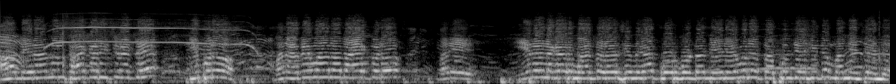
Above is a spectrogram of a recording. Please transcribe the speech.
ఆ మీరందరూ సహకరించినట్టే. ఇప్పుడు మన అభిమాన నాయకుడు మరి ఈరన్న గారు మాట్లాడాల్సిందిగా కోరుకుంటాను. నేనేమైనా తప్పులు చేసింటే మన్నించండి.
